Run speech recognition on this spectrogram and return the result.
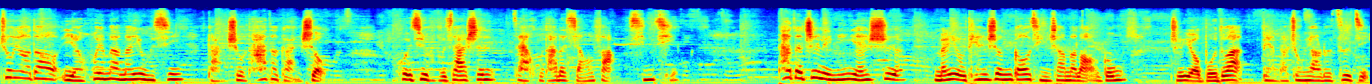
重要到也会慢慢用心感受他的感受。会去俯下身，在乎他的想法、心情。他的至理名言是：没有天生高情商的老公，只有不断变得重要的自己。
